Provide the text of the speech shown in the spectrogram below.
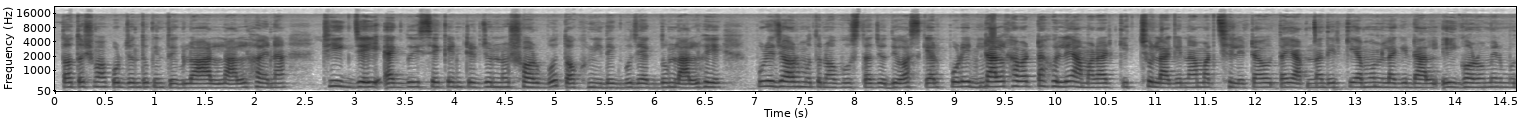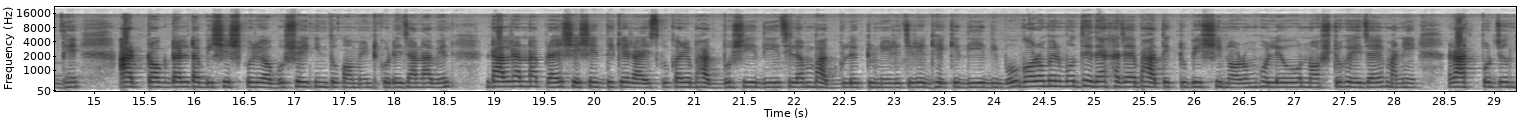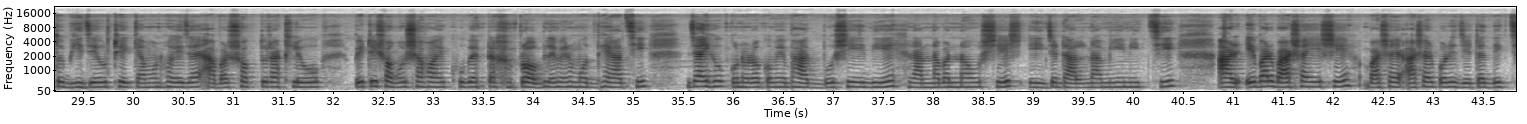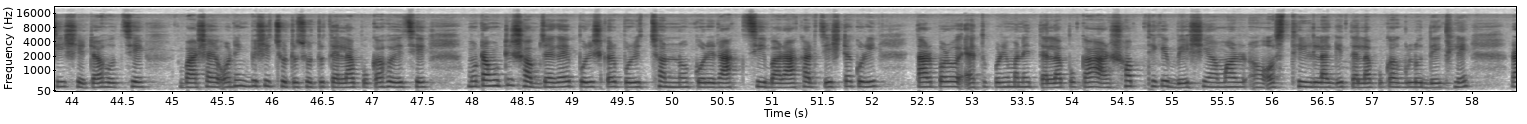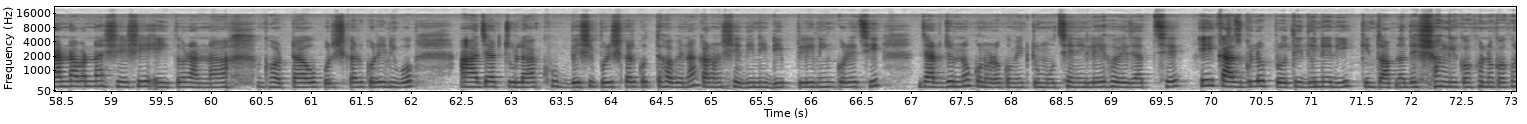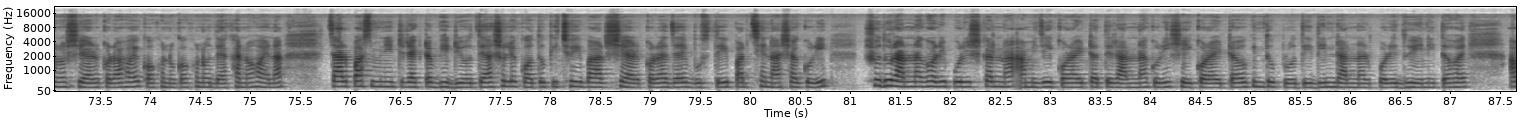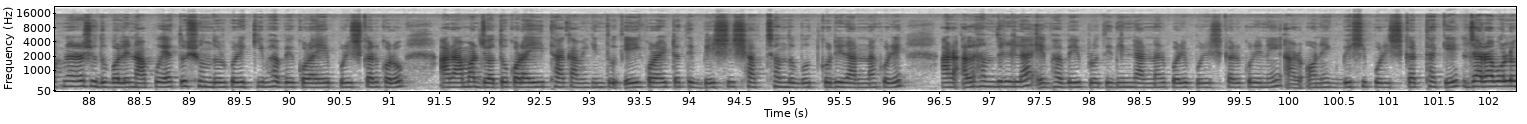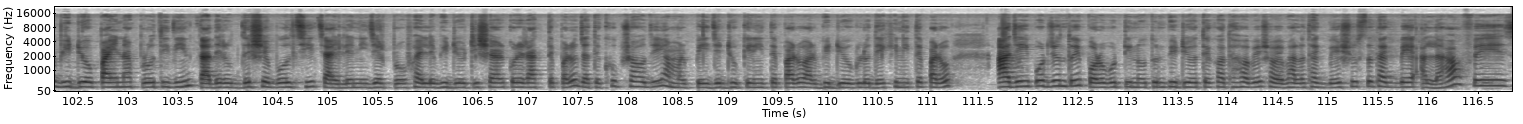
তত সময় পর্যন্ত কিন্তু এগুলো আর লাল হয় না। ঠিক যেই এক দুই সেকেন্ডের জন্য সরব, তখনই দেখব যে একদম লাল হয়ে পুড়ে যাওয়ার মতন অবস্থা। যদিও আজকে আর পড়েনি। ডাল খাবারটা হলে আমার আর কিচ্ছু লাগে না, আমার ছেলেটাও, তাই আপনাদের কেমন লাগে ডাল এই গরমের মধ্যে। আর টক ডালটা বিশেষ করে অবশ্যই কিন্তু কমেন্ট করে জানাবেন। ডাল রান্না প্রায় শেষের দিকে রাইস কুকারে ভাত বসিয়ে দিয়েছিলাম। ভাতগুলো একটু নেড়ে চেড়ে ঢেকে দিয়ে দিব। গরমের মধ্যে দেখা যায় ভাত একটু বেশি নরম হলেও নষ্ট হয়ে যায়। মানে রাত পর্যন্ত ভিজে ওঠে কেমন হয়ে যায়, আবার শক্ত রাখলেও পেটে সমস্যা হয়, খুব একটা প্রবলেমের মধ্যে আছি। যাই হোক, কোনো রকমে ভাত বসিয়ে দিয়ে রান্নাবান্নাও শেষ, এই যে ডাল নামিয়ে নিচ্ছি। আর এবার বাসায় এসে, বাসায় আসার পরে যেটা দেখছি সেটা হচ্ছে বাসায় অনেক বেশি ছোট ছোট তেলা পোকা হয়েছে। মোটামুটি সব জায়গায় পরিষ্কার, পরিচ্ছন্ন করে রাখছি বা রাখার চেষ্টা করি। তারপরেও এত পরিমাণে তেলাপোকা আর সব থেকে বেশি আমার অস্থির লাগে তেলাপোকাগুলো দেখলে। রান্নাবান্না শেষে এই তো রান্নাঘরটাও পরিষ্কার করে নিব। আজ আর চুলা খুব বেশি পরিষ্কার করতে হবে না, কারণ সেদিনই ডিপ ক্লিনিং করেছি, যার জন্য কোনো রকম একটু মুছে নিলেই হয়ে যাচ্ছে। এই কাজগুলো প্রতিদিনেরই, কিন্তু আপনাদের সঙ্গে কখনো কখনো শেয়ার করা হয়, কখনো কখনো দেখানো হয় না। চার পাঁচ মিনিটের একটা ভিডিওতে আসলে কত কিছুই বার শেয়ার করা যায় বুঝতেই পারছেন আশা করি। শুধু রান্নাঘরই পরিষ্কার না, আমি যে কড়াইটাতে রান্না করি, সেই কড়াইটাও কিন্তু প্রতিদিন রান্নার পরে ধুয়ে নিতে হয়। আপনারা শুধু বলেন, আপু, এত সুন্দর করে কীভাবে কড়াইয়ে পরিষ্কার করো? আর আমার যত কড়াই থাক, আমি কিন্তু এই কড়াইটাতে বেশি স্বাচ্ছন্দ্য বোধ করি রান্না করে। আর আলহামদুলিল্লাহ, এভাবেই প্রতিদিন রান্নার পরে পরিষ্কার করে নেই। আর অনেক বেশি পরিষ্কার থাকে। যারা বলো ভিডিও পাই না প্রতিদিন, তাদের উদ্দেশ্যে বলছি, চাইলে নিজের প্রোফাইলে ভিডিওটি শেয়ার করে রাখতে পারো, যাতে খুব সহজেই আমার পেজে ঢুকে নিতে পারো, আর ভিডিওগুলো দেখে নিতে পারো। আজ এই পর্যন্তই। পরবর্তী নতুন ভিডিওতে কথা হবে। সবাই ভালো থাকবে, সুস্থ থাকবে। আল্লাহ হাফেজ।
